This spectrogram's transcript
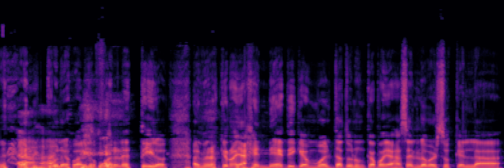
Hércules o algo por el estilo, al menos que no haya genética envuelta, tú nunca podías hacerlo, versus que en, la,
